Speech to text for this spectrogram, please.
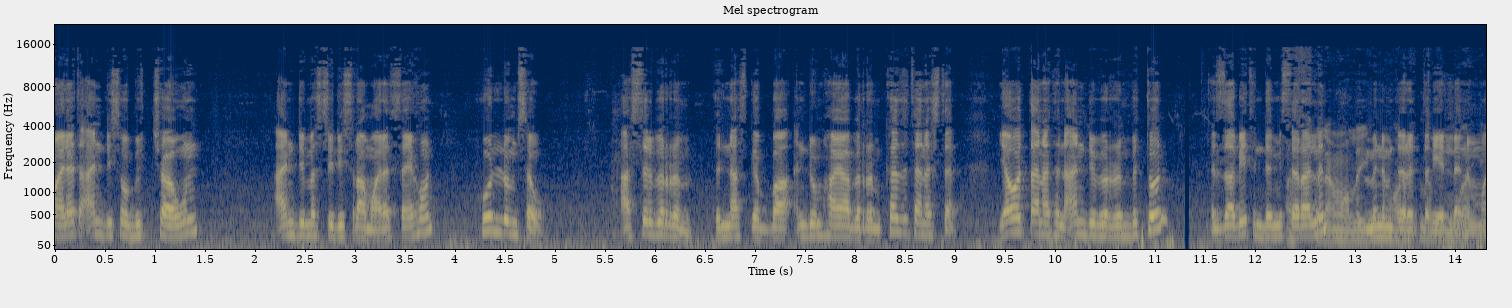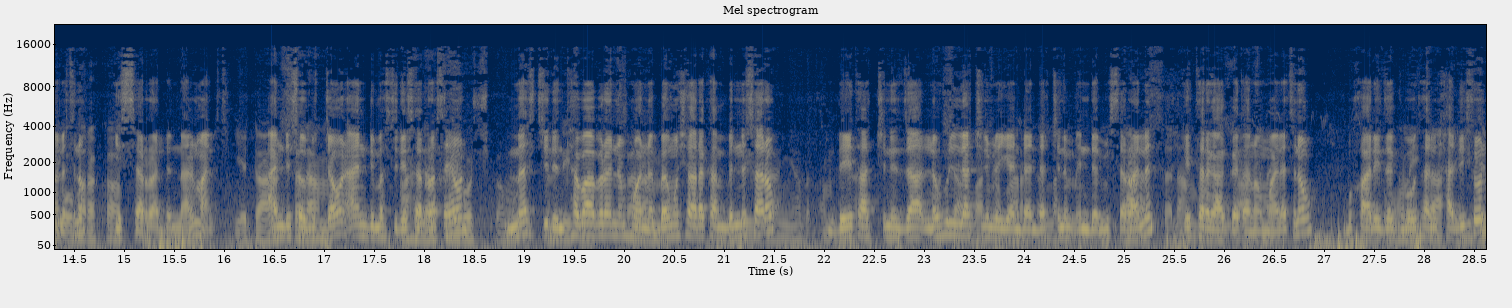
ማለት አንድ ሰው ብቻውን አንድ መስጅድ ይስራ ማለት ሳይሆን ሁሉም ሰው አስር ብርም ብናስገባ እንዲሁም ሀያ ብርም ከዚህ ተነስተን ያወጣናትን አንድ ብርም ብትሆን እዛ ቤት እንደሚሰራልን ምንም ጥርጥር የለንም ማለት ነው። ይሰራልናል ማለት ነው። አንድ ሰው ብቻውን አንድ መስጅድ የሰራ ሳይሆን መስጅድን ተባብረንም ሆነ በሙሻረካን ብንሰራው ቤታችን እዛ ለሁላችንም ለእያንዳንዳችንም እንደሚሰራልን የተረጋገጠ ነው ማለት ነው። ቡኻሪ ዘግበውታል ሐዲሱን።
